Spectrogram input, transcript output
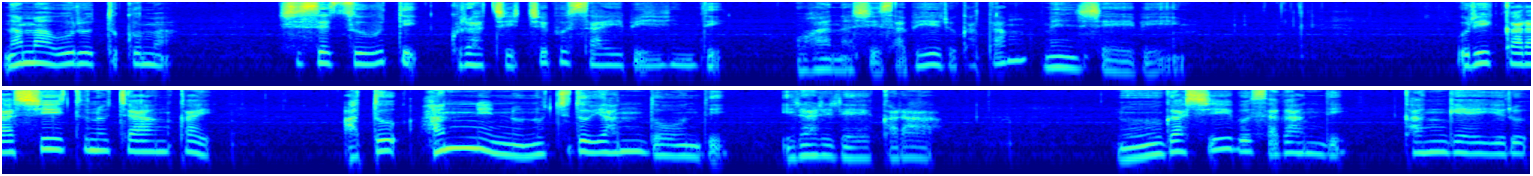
生ウルトゥクマ施設ウティクラチチブサイビーンディお話サビールカタンメンシェイビーン売りからシートヌチャンカイあと犯人のぬちどやんどんでいらりれからヌーガシーブサガンディ歓迎ゆる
